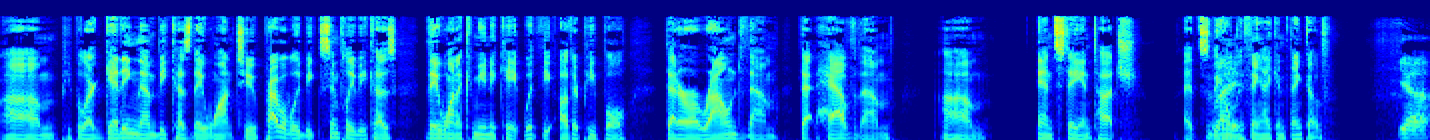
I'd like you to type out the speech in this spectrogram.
um, people are getting them because they want to probably be simply because they want to communicate with the other people that are around them that have them um, and stay in touch it's the Right. only thing i can think of Yeah,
